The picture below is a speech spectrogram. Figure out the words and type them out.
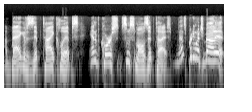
a bag of zip tie clips, and of course, some small zip ties. That's pretty much about it.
